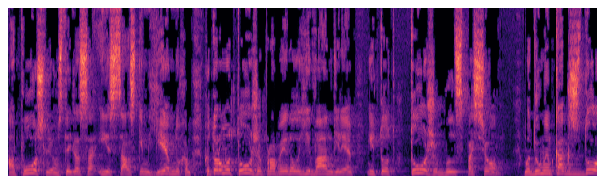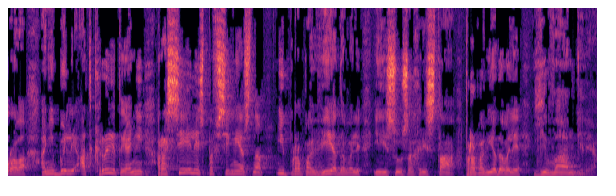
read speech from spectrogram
А после он встретился и с царским Евнухом, которому тоже проповедовал Евангелие, и тот тоже был спасен. Мы думаем, как здорово, они были открыты, они рассеялись повсеместно и проповедовали Иисуса Христа, проповедовали Евангелие.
